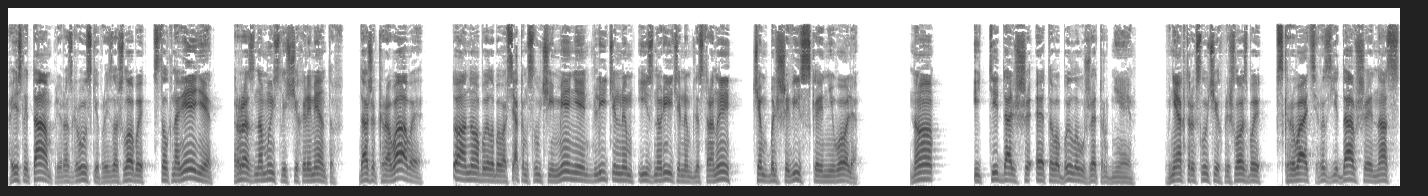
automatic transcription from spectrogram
А если там при разгрузке произошло бы столкновение разномыслящих элементов, даже кровавое, то оно было бы во всяком случае менее длительным и изнурительным для страны, чем большевистская неволя. Но идти дальше этого было уже труднее. В некоторых случаях пришлось бы вскрывать разъедавшее нас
